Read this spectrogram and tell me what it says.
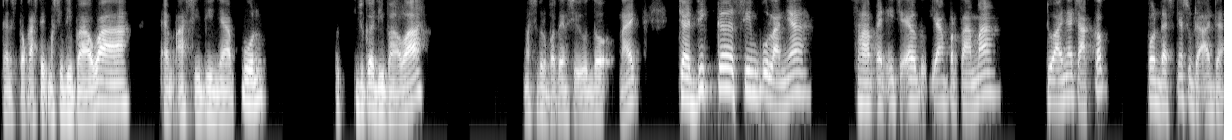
dan stokastik masih di bawah, MACD-nya pun juga di bawah, masih berpotensi untuk naik. Jadi kesimpulannya saham NICL itu yang pertama doanya cakep, pondasinya sudah ada.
